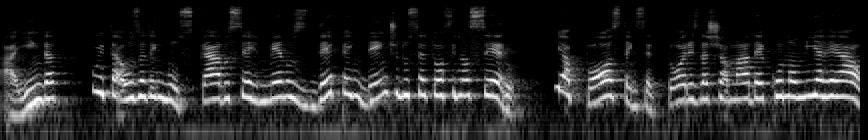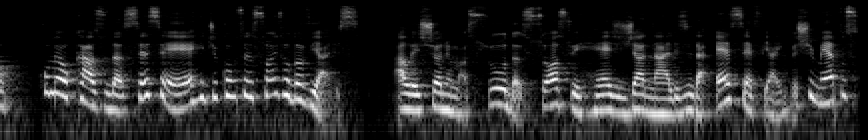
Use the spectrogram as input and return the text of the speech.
Ainda, o Itaúsa tem buscado ser menos dependente do setor financeiro e aposta em setores da chamada economia real, como é o caso da CCR de concessões rodoviárias. Alexandre Massuda, sócio e rege de análise da SFA Investimentos,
